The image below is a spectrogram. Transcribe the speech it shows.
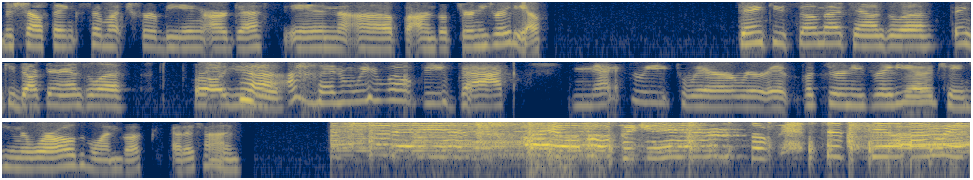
Michele, thanks so much for being our guest in uh, on Book Journeys Radio. Thank you so much, Angela. Thank you, Dr. Angela, for all you yeah, do. And we will be back next week where we're at Book Journeys Radio, changing the world one book at a time. Where your book begins, the rest is still unwritten.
